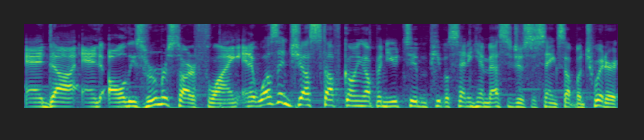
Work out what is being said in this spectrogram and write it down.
and uh, and all these rumors started flying, and it wasn't just stuff going up on YouTube and people sending him messages or saying stuff on Twitter.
